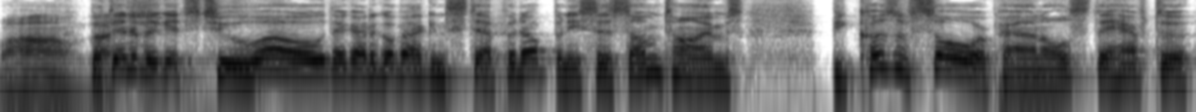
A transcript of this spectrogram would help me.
Wow. But then if it gets too low, they got to go back and step it up. And he says sometimes because of solar panels, they have to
